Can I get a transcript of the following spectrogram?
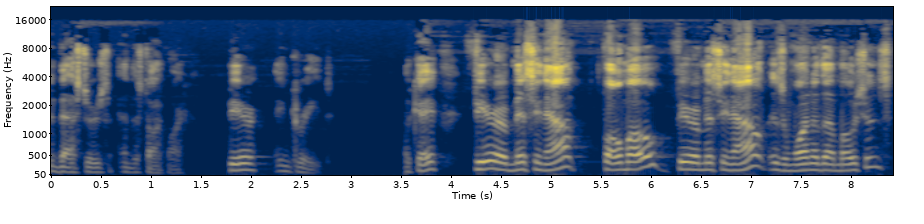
investors and the stock market fear and greed. Okay? Fear of missing out, FOMO, fear of missing out is one of the emotions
